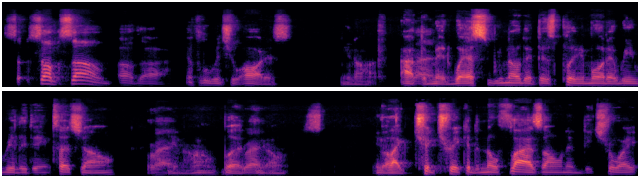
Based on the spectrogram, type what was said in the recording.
some some of the influential artists, you know, out right. the Midwest. We know that there's plenty more that we really didn't touch on. Right. You know, but right. you know, you know, like Trick Trick at the No Fly Zone in Detroit.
